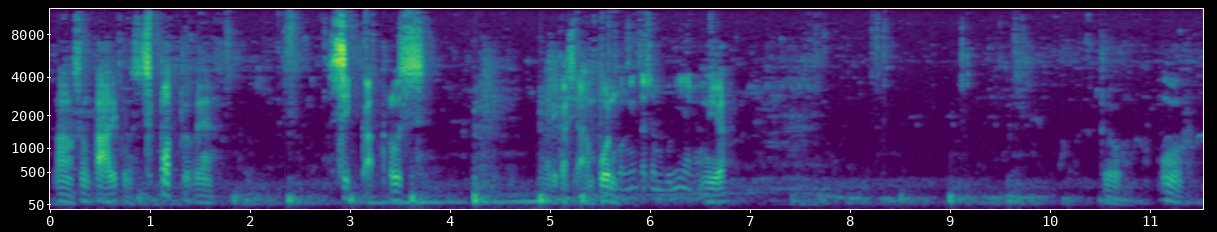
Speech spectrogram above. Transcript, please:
Langsung tarik spot katanya. Sikat terus. Nggak dikasih ampun. Tersembunyi ya kan? Iya. Tuh. Uh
